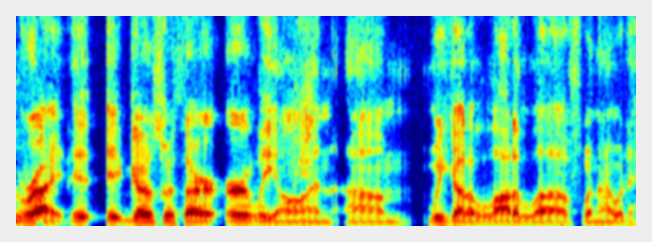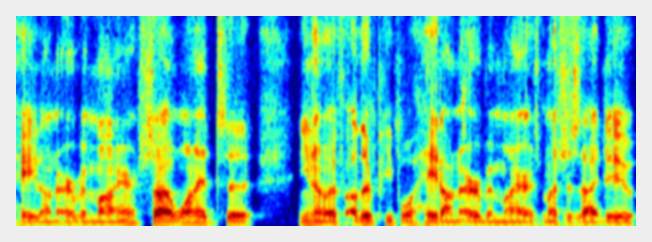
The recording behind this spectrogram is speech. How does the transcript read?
right. It it goes with our early on. Um, we got a lot of love when I would hate on Urban Meyer. So I wanted to, you know, if other people hate on Urban Meyer as much as I do,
